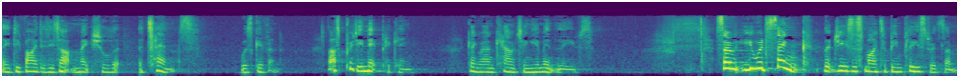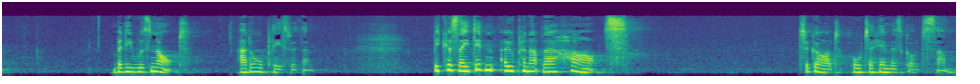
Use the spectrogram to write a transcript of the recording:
they divided it up and make sure that a tenth was given. That's pretty nitpicking, going around counting your mint leaves. So you would think that Jesus might have been pleased with them, but he was not at all pleased with them because they didn't open up their hearts to God or to him as God's son.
